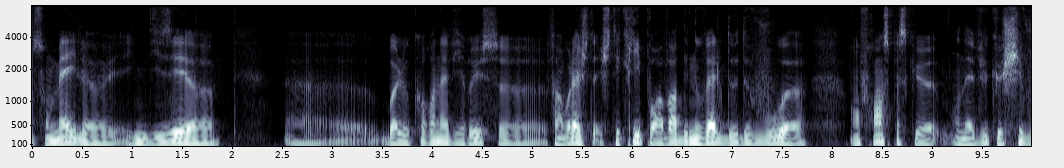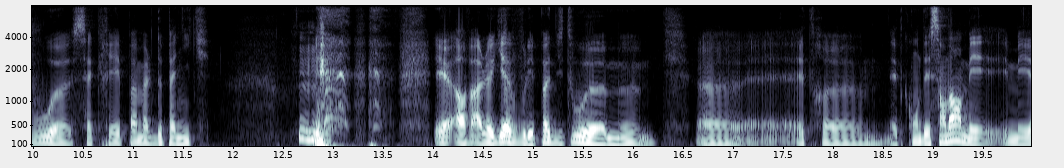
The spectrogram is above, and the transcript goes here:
son mail, il me disait. le coronavirus, enfin voilà, je t'écris pour avoir des nouvelles de, de vous en France parce que on a vu que chez vous, euh, ça créait pas mal de panique. et, enfin, le gars voulait pas du tout euh, me, euh, être, être condescendant, mais, mais,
